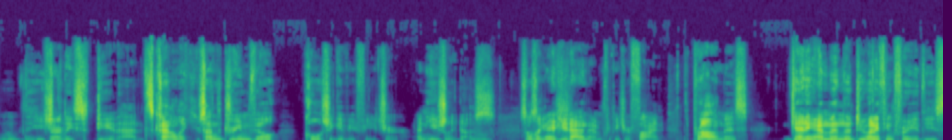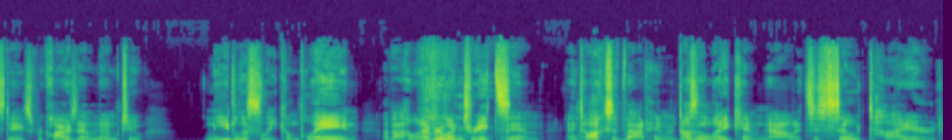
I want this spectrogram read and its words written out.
Mm-hmm. He should sure. at least do that. It's kind of like you're signed to Dreamville. Cole should give you a feature, and he usually does. Mm-hmm. So I was like, hey, you should have an Eminem feature. Fine. The problem is getting Eminem to do anything for you these days requires Eminem to needlessly complain about how everyone treats him and talks about him and doesn't like him now. It's just so tired.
